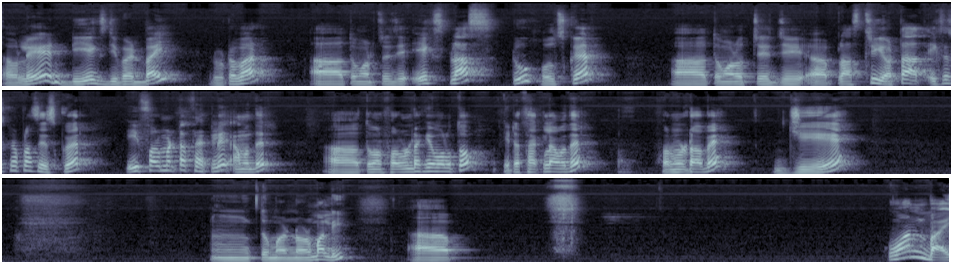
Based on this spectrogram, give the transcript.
তাহলে d x divide by root over তোমার হচ্ছে যে x plus two whole square তোমার হচ্ছে যে প্লাস থ্রি অর্থাৎ এক্স স্কোয়ার প্লাস স্কোয়ার এই ফর্মেটটা থাকলে আমাদের তোমার ফর্মুলাটা কি বলতো? এটা থাকলে আমাদের ফর্মুলাটা হবে যে তোমার নর্মালি ওয়ান বাই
